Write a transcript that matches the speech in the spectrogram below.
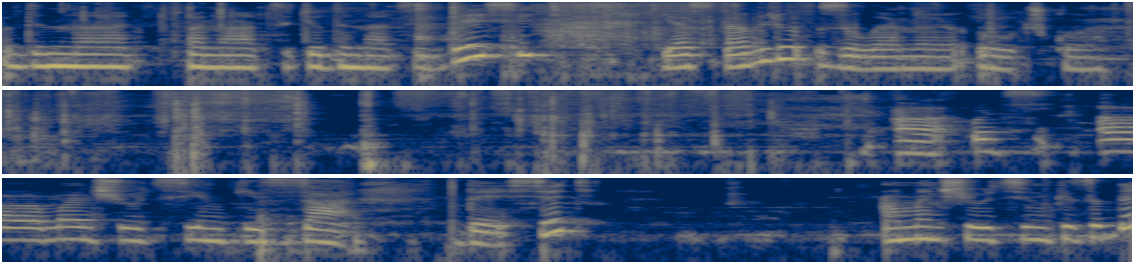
11, 12, 11, 10 я ставлю зеленою ручкою. А, оці, а менші оцінки за 10. А менші оцінки за 10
